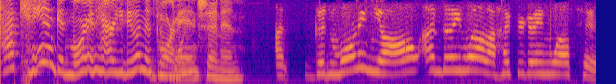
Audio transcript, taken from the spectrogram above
I can. Good morning. How are you doing this good morning? morning? Shannon? Uh, good morning, y'all. I'm doing well. I hope you're doing well too.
